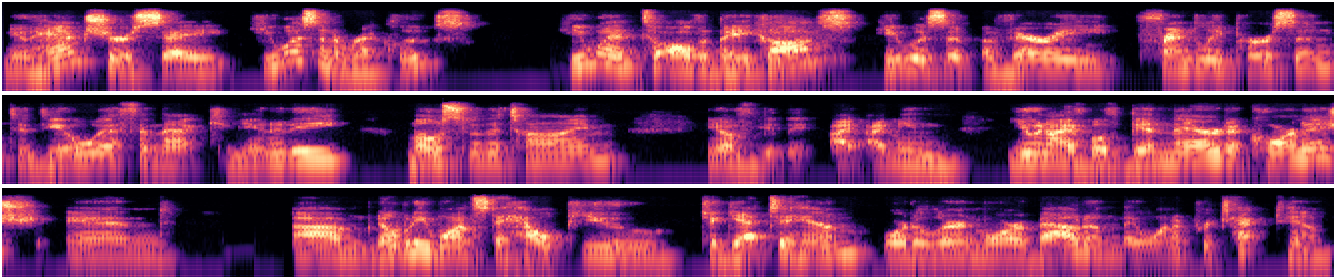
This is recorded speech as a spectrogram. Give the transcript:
New Hampshire say he wasn't a recluse. He went to all the bake-offs. He was a, a very friendly person to deal with in that community most of the time. You know, I, I mean, you and I have both been there to Cornish, and um, nobody wants to help you to get to him or to learn more about him. They want to protect him.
